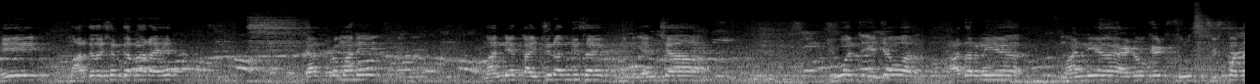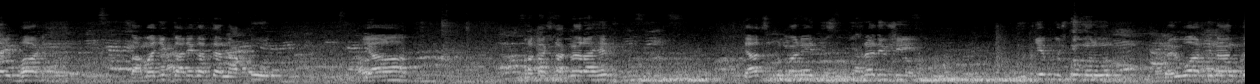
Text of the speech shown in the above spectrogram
हे मार्गदर्शन करणार आहेत. त्याचप्रमाणे मान्य कायचीरामजी साहेब यांच्या जीवन याच्यावर आदरणीय माननीय ॲडव्होकेट सु सुषमाताई भट सामाजिक कार्यकर्त्या नागपूर या प्रकाश टाकणार आहेत. त्याचप्रमाणे दुसऱ्या दिवशी द्वितीय पुष्प म्हणून रविवार दिनांक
